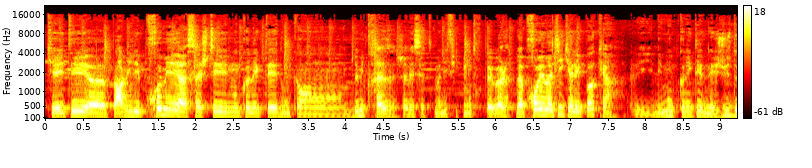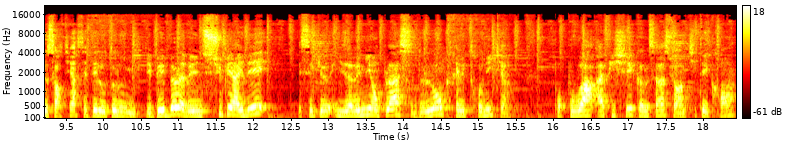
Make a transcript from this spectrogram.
qui a été euh, parmi les premiers à s'acheter une montre connectée. Donc en 2013, j'avais cette magnifique montre Pebble. La problématique à l'époque, les, les montres connectées venaient juste de sortir, c'était l'autonomie. Et Pebble avait une super idée, c'est qu'ils avaient mis en place de l'encre électronique pour pouvoir afficher comme ça sur un petit écran.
